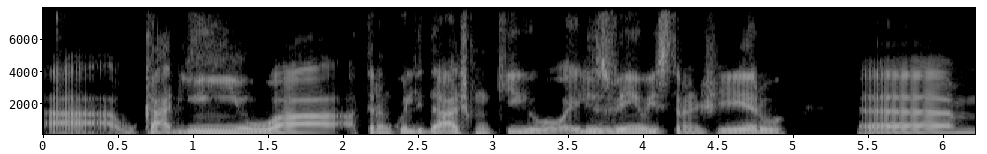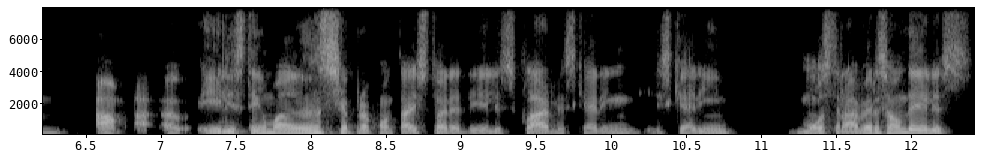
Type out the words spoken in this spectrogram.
a, o carinho, a, a, tranquilidade com que eles veem o estrangeiro. Eh, a, eles têm uma ânsia para contar a história deles, claro, eles querem, eles querem mostrar a versão deles,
